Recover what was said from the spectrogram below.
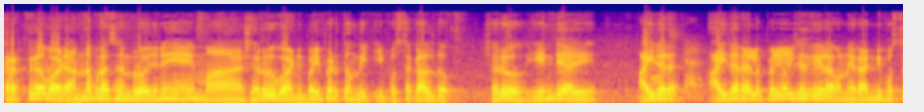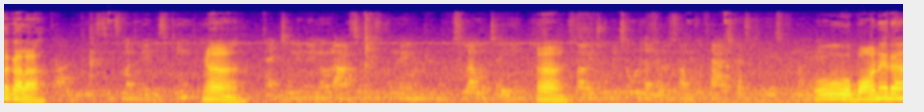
కరెక్ట్గా వాడి అన్నప్రాసన రోజునే మా షరు వాడిని భయపెడుతుంది ఈ పుస్తకాలతో. షరు ఏంది అది? ఐదారు ఐదారేళ్ళ పిల్లలు చదివేలా ఉన్నాయి అన్ని పుస్తకాలా? ఓ బాగున్నాయిరా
